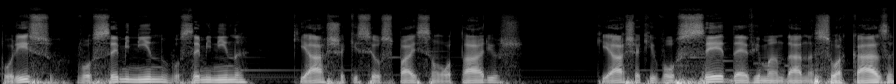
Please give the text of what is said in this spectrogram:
Por isso, você menino, você menina, que acha que seus pais são otários, que acha que você deve mandar na sua casa,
